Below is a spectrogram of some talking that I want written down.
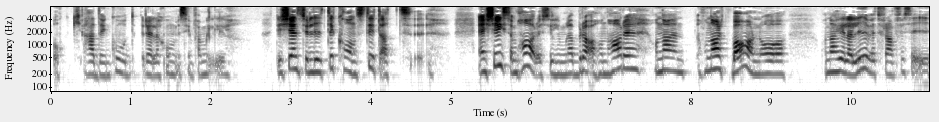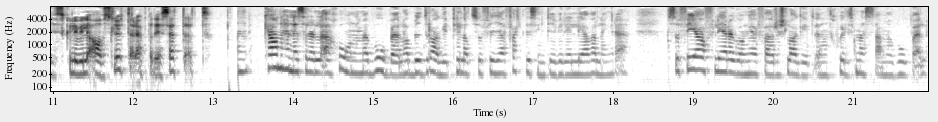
och hade en god relation med sin familj. Det känns ju lite konstigt att eh, en tjej som har det så himla bra, hon har, det, hon har, en, hon har ett barn och hon har hela livet framför sig, skulle vilja avsluta det på det sättet. Kan hennes relation med Bobel ha bidragit till att Sofia faktiskt inte ville leva längre? Sofia har flera gånger föreslagit en skilsmässa med Bobel,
